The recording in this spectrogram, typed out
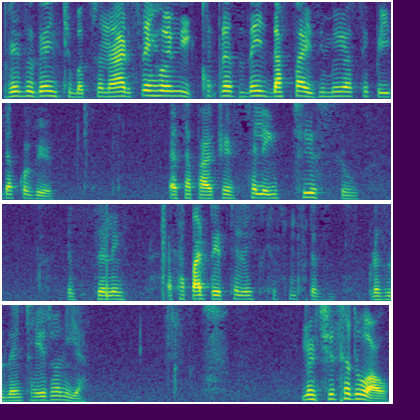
presidente Bolsonaro se reúne com o presidente da FAZ em meio à CPI da Covid. Essa parte é excelentíssimo. Excelente. Essa parte é excelentíssimo pres presidente é ironia. Notícia do UOL.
